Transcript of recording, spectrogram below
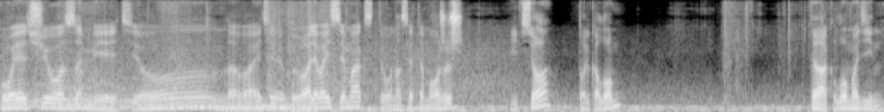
кое-чего заметил. Давайте, вываливайся, Макс, ты у нас это можешь. И все, только лом. Так, лом один.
